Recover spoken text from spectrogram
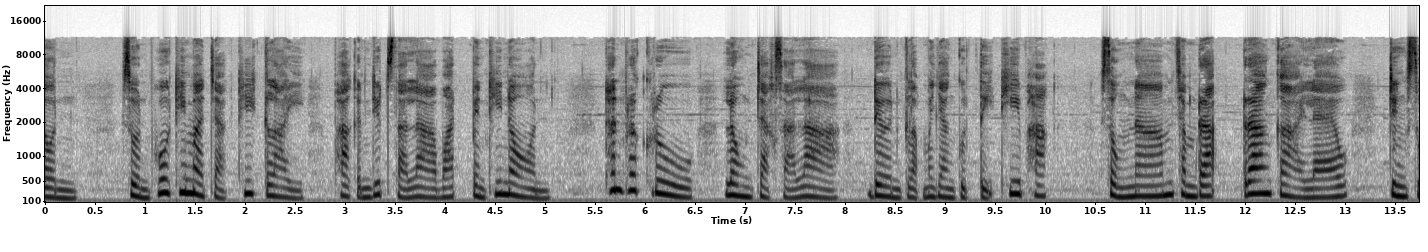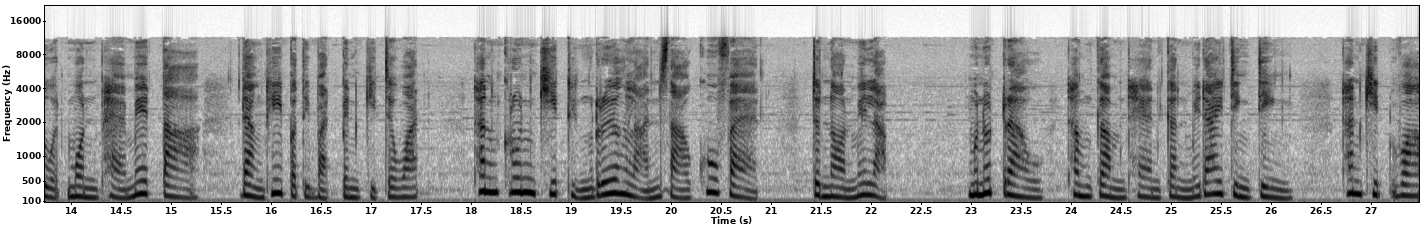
ตน ส่วนพวกที่มาจากที่ไกล พากันยึดศาลาวัดเป็นที่นอน ท่านพระครูลงจากศาลาเดินกลับมายังกุฏิที่พัก ส่งน้ำชำระร่างกายแล้ว จึงสวดมนต์แผ่เมตตา ดังที่ปฏิบัติเป็นกิจวัตรท่านครุ่นคิดถึงเรื่องหลานสาวคู่แฝดจนนอนไม่หลับ มนุษย์เราทำกรรมแทนกันไม่ได้จริง ๆ ท่านคิดว่า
